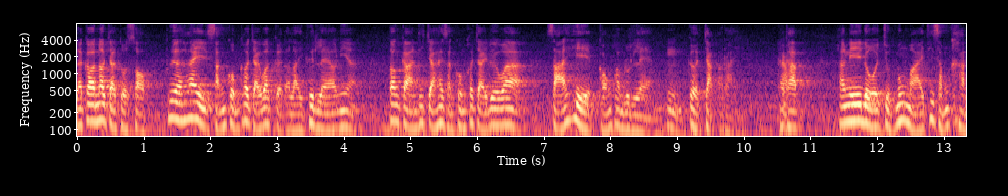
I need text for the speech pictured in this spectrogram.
แล้วก็นอกจากตรวจสอบเพื่อให้สังคมเข้าใจว่าเกิดอะไรขึ้นแล้วเนี่ยต้องการที่จะให้สังคมเข้าใจด้วยว่าสาเหตุของความรุนแรงอืมเกิดจากอะไรครับนะครับทั้งนี้โดยจุดมุ่งหมายที่สำคัญ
